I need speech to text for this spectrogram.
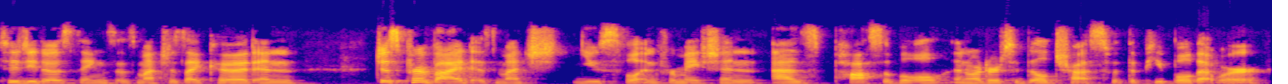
to do those things as much as I could and just provide as much useful information as possible in order to build trust with the people that were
